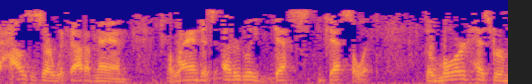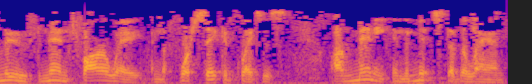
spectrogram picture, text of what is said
The houses are without a man. The land is utterly des- desolate. The Lord has removed men far away, and the forsaken places are many in the midst of the land.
